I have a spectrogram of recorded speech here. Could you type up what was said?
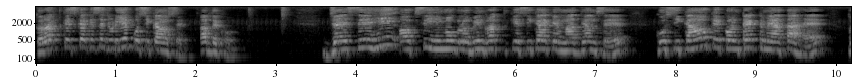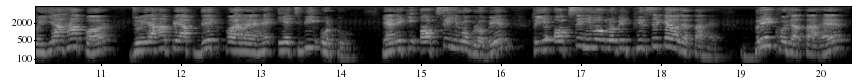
तो रक्त केशिका किससे जुड़ी है? कोशिकाओं से। अब देखो। जैसे ही ऑक्सी हीमोग्लोबिन रक्त केशिका के माध्यम से कोशिकाओं के कांटेक्ट में आता है तो यहाँ पर जो यहाँ पे आप देख पा रहे हैं HbO2 यानी कि ऑक्सी हीमोग्लोबिन तो ये ऑक्सी हीमोग्लोबिन फिर से क्या हो जाता है? ब्रेक हो जाता है।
